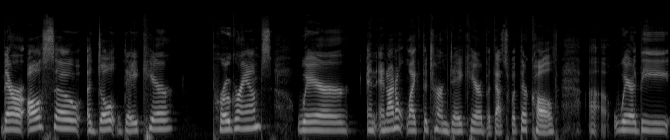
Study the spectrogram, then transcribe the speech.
There are also adult daycare programs where, and, and I don't like the term daycare, but that's what they're called, uh, where the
